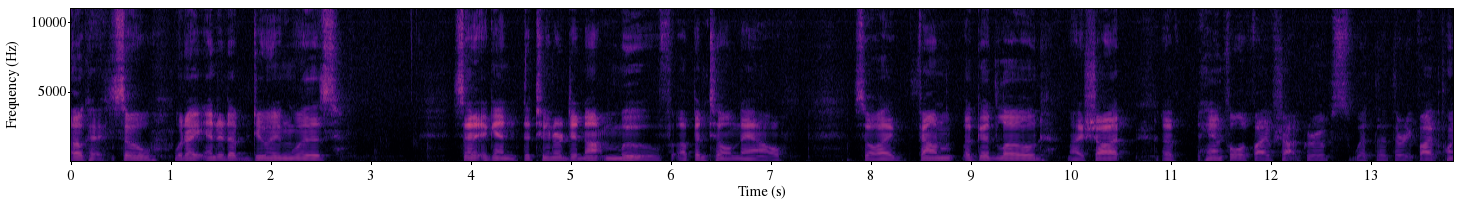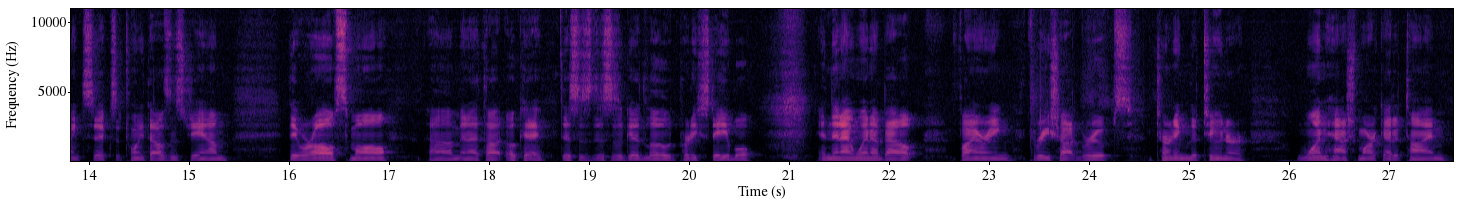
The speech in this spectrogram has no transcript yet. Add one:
Okay, so what I ended up doing was set it again. The tuner did not move up until now. So I found a good load. I shot a handful of five shot groups with the 35.6 at 20 thousandths jam. They were all small, um, and I thought, okay, this is this is a good load, pretty stable. And then I went about firing three shot groups, turning the tuner one hash mark at a time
